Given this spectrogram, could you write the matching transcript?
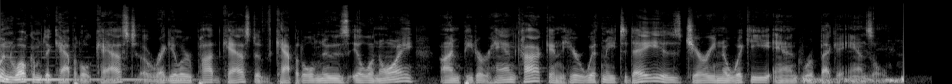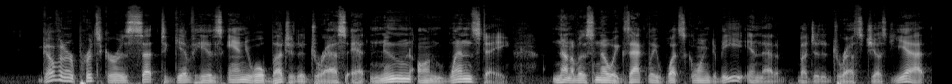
and welcome to Capitol Cast, a regular podcast of Capitol News Illinois. I'm Peter Hancock, and here with me today is Jerry Nowicki and Rebecca Anzel. Governor Pritzker is set to give his annual budget address at noon on Wednesday. None of us know exactly what's going to be in that budget address just yet,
